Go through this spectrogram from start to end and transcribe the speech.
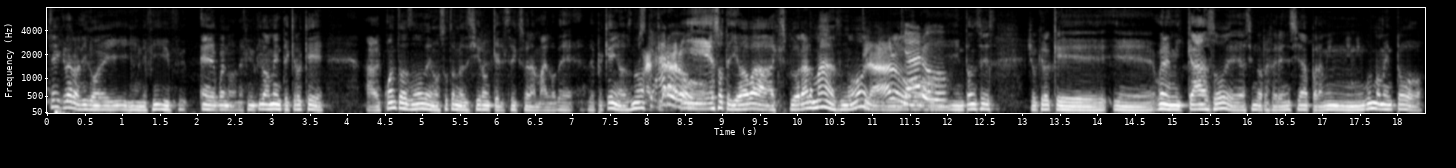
Sí, claro, digo, y, eh, bueno, definitivamente creo que a cuántos ¿no? de nosotros nos dijeron que el sexo era malo de, de pequeños, ¿no? Ah, Claro. Y eso te llevaba a explorar más, ¿no? Claro. Y, Claro. y entonces yo creo que, eh, bueno, en mi caso, eh, haciendo referencia, para mí en ningún momento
